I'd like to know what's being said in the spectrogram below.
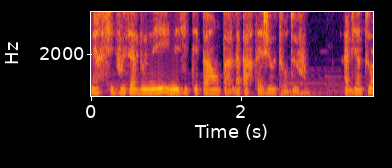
merci de vous abonner et n'hésitez pas à la partager autour de vous. À bientôt.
